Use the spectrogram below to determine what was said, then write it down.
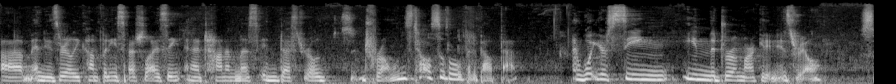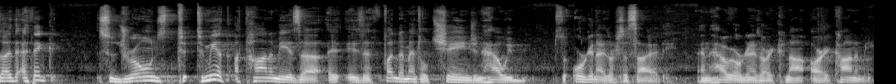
um, an Israeli company specializing in autonomous industrial drones. Tell us a little bit about that and what you're seeing in the drone market in Israel. So I, th- I think so. Drones, to, to me, autonomy is a is a fundamental change in how we organize our society and how we organize our, econo- our economy.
